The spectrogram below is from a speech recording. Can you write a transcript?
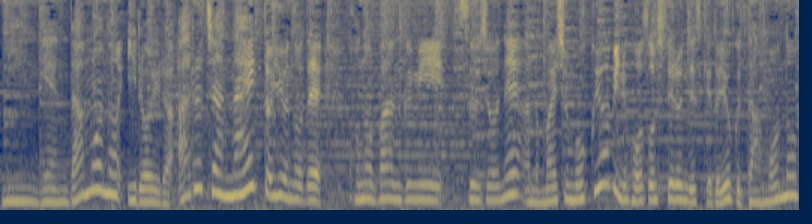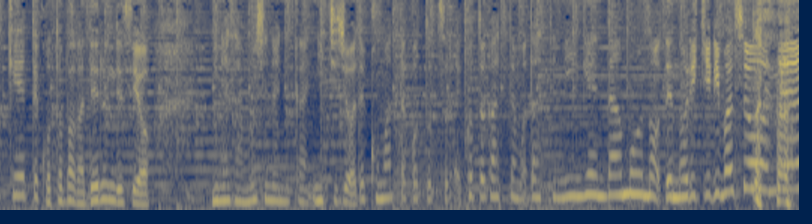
人間だものいろいろあるじゃないというので、この番組、通常ね、あの、毎週木曜日に放送してるんですけど、よくダモノ系って言葉が出るんですよ。皆さんもし何か日常で困ったこと、辛いことがあっても、だって人間だもので乗り切りましょうね。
